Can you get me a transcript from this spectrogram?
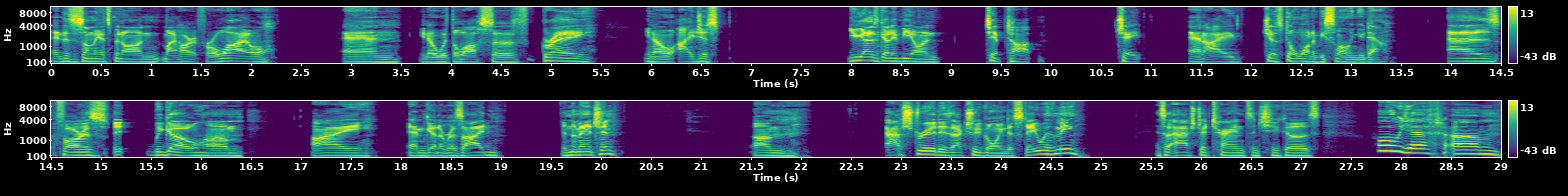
And this is something that's been on my heart for a while. And, you know, with the loss of Gray, you know, I just, you guys got to be on tip top shape. And I just don't want to be slowing you down. As far as it, we go, um, I am going to reside in the mansion. Um, Astrid is actually going to stay with me. And so Astrid turns and she goes, Oh, yeah, um,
